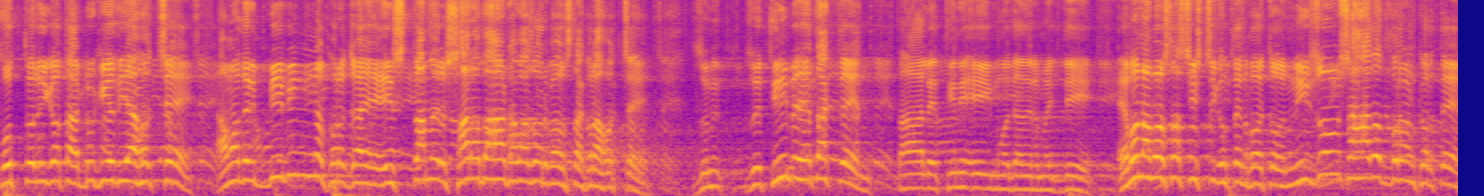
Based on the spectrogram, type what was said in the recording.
পুত্তলিকতা ঢুকিয়ে দেওয়া হচ্ছে, আমাদের বিভিন্ন পর্যায়ে ইসলামের সারা বাট ব্যবস্থা করা হচ্ছে। যদি তিনি বেঁচে থাকতেন, তাহলে তিনি এই ময়দানের মধ্যে এমন অবস্থা সৃষ্টি করতেন, হয়তো নিজেও শাহাদত বরণ করতেন।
